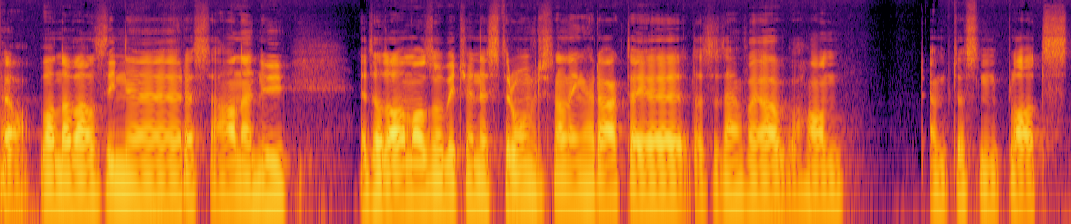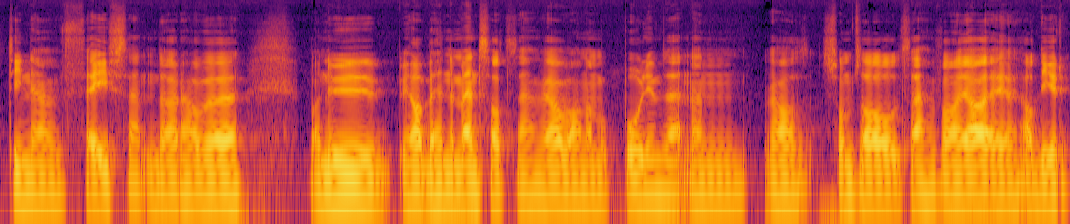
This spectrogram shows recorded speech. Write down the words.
ja we dat wel zien eh, rustig aan. En nu is dat allemaal zo'n beetje in de stroomversnelling geraakt, dat, je, dat ze zeggen van, ja, we gaan hem tussen plaats 10 en 5 zetten, daar gaan we... Maar nu ja, beginnen mensen al te zeggen, van, ja, we gaan hem op het podium zetten. En ja, soms al zeggen van, ja, hij gaat hier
